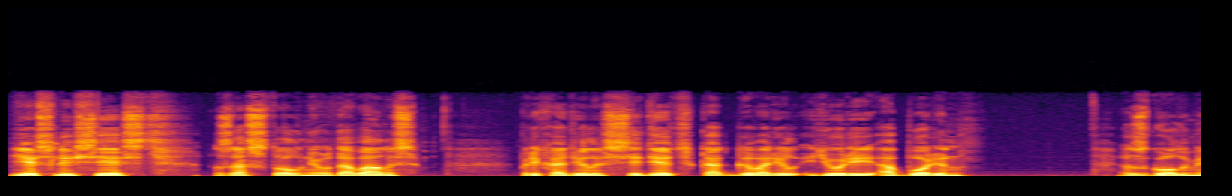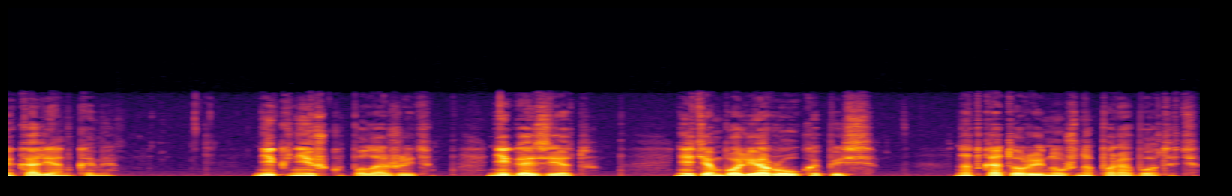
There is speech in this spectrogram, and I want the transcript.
Если сесть за стол не удавалось, приходилось сидеть, как говорил Юрий Аборин, с голыми коленками. Ни книжку положить, ни газету, ни тем более рукопись, над которой нужно поработать.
